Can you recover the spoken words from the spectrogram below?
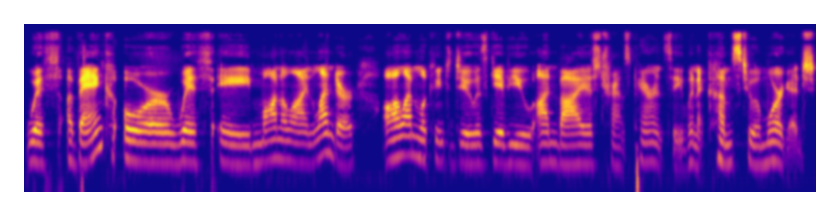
with a bank or with a monoline lender, all I'm looking to do is give you unbiased transparency when it comes to a mortgage.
